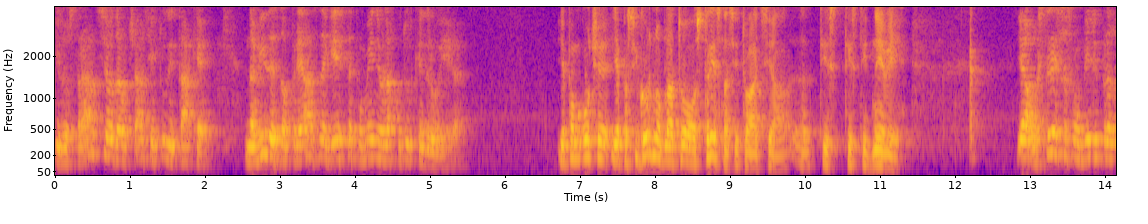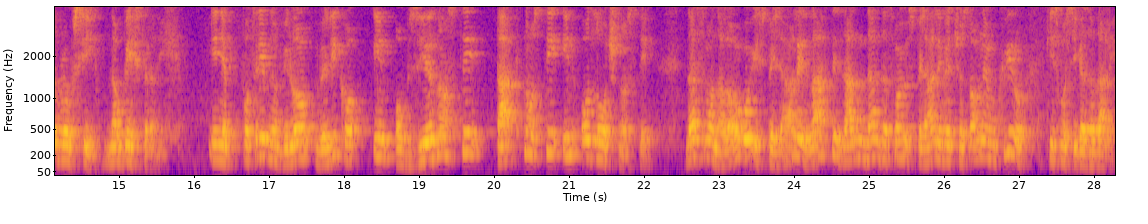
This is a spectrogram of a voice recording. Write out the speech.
ilustracijo, da včasih tudi take navidezno prijazne geste pomenijo lahko tudi kaj drugega. Je pa mogoče, je pa sigurno bila to stresna situacija eh, tist, tisti dnevi. Ja, v stresu smo bili pravzaprav vsi, na obeh stranih. In je potrebno bilo veliko in obzirnosti, taktnosti in odločnosti, da smo nalogo izpeljali, zlasti zadnji dan, da smo jo izpeljali v časovnem okviru, ki smo si ga zadali.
